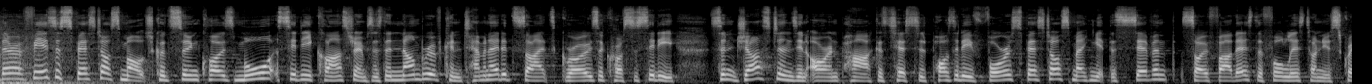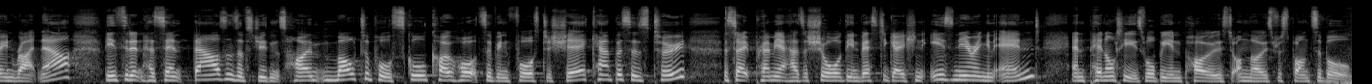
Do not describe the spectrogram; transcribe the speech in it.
There are fears asbestos mulch could soon close more Sydney classrooms as the number of contaminated sites grows across the city. St Justin's in Oran Park has tested positive for asbestos, making it the seventh so far. There's the full list on your screen right now. The incident has sent thousands of students home. Multiple school cohorts have been forced to share campuses too. The state premier has assured the investigation is nearing an end and penalties will be imposed on those responsible.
